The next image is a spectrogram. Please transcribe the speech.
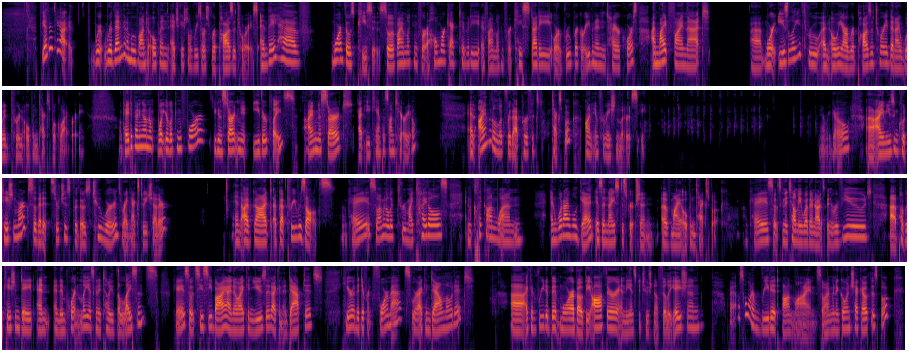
The other thing I, we're, we're then going to move on to open educational resource repositories, and they have more of those pieces. So if I'm looking for a homework activity, if I'm looking for a case study or a rubric or even an entire course, I might find that uh, more easily through an OER repository than I would through an open textbook library. Okay, depending on what you're looking for, you can start in either place. I'm going to start at eCampus Ontario, and I'm going to look for that perfect textbook on information literacy. There we go. Uh, I am using quotation marks so that it searches for those two words right next to each other. And I've got, I've got three results. Okay, so I'm going to look through my titles and click on one. And what I will get is a nice description of my open textbook. Okay, so it's going to tell me whether or not it's been reviewed, uh, publication date, and, and importantly, it's going to tell you the license. Okay, so it's CC BY. I know I can use it, I can adapt it. Here are the different formats where I can download it. Uh, I could read a bit more about the author and the institutional affiliation, but I also want to read it online. So I'm going to go and check out this book.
